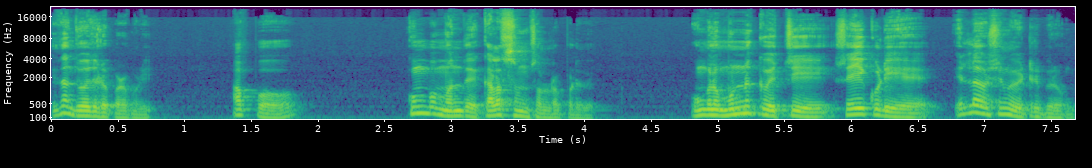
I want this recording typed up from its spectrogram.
இதுதான் ஜோதிட பழமொழி. அப்போது கும்பம் வந்து கலசம் சொல்லப்படுது. உங்களை முன்னுக்கு வச்சு செய்யக்கூடிய எல்லா விஷயமும் வெற்றி பெறும்.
